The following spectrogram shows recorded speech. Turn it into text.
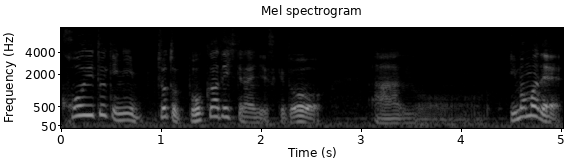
こういう時にちょっと僕はできてないんですけどあの今まで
